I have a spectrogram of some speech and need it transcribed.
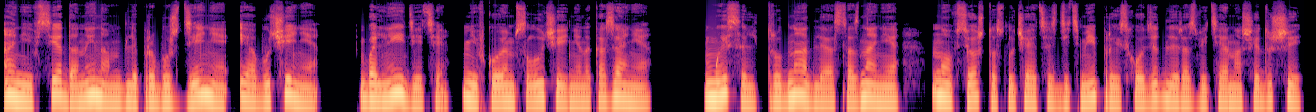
Они все даны нам для пробуждения и обучения. Больные дети — ни в коем случае не наказание. Мысль трудна для осознания, но все, что случается с детьми, происходит для развития нашей души.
